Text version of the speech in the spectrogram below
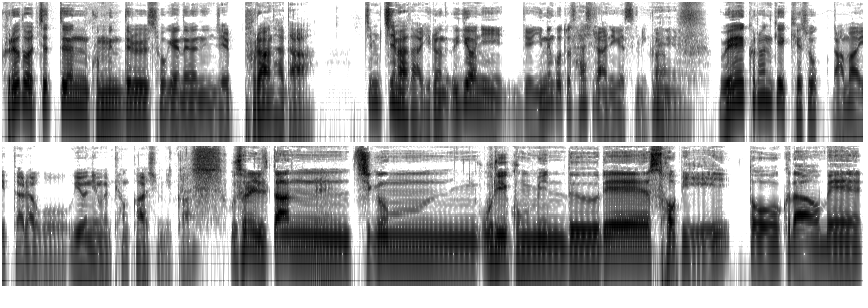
그래도 어쨌든 국민들 속에는 이제 불안하다. 찜찜하다 이런 의견이 이제 있는 것도 사실 아니겠습니까? 네. 왜 그런 게 계속 남아 있다라고 의원님은 평가하십니까? 우선 일단 네. 지금 우리 국민들의 소비 또 그다음에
